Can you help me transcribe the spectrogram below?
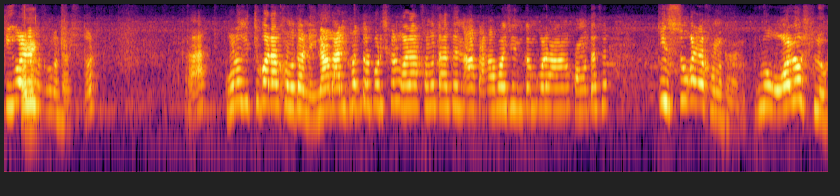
কি করার ক্ষমতা আছে তোর? হ্যাঁ? কোনো কিছু করার ক্ষমতা নেই। না বাড়ি ঘর পরিষ্কার করার ক্ষমতা আছে না টাকা পয়সা ইনকাম করে আনার ক্ষমতা আছে কিচ্ছু করার ক্ষমতা নেই। পুরো অলস লোক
